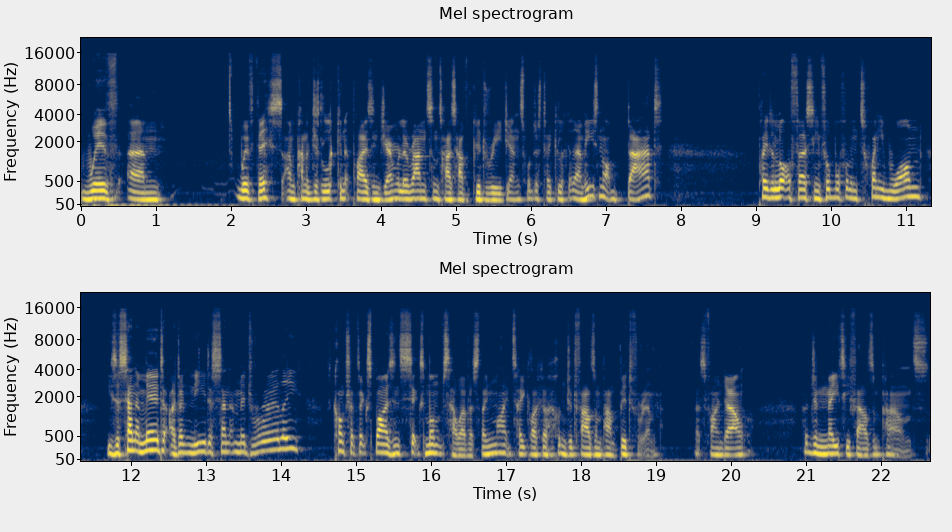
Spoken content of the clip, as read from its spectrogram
with um, with this, I'm kind of just looking at players in general. Iran sometimes have good regens. We'll just take a look at them. He's not bad. Played a lot of first team football for them, 21. He's a centre mid. I don't need a centre mid really. His contract expires in six months, however, so they might take like a £100,000 bid for him. Let's find out. £180,000.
